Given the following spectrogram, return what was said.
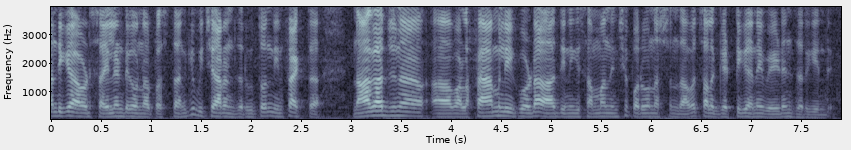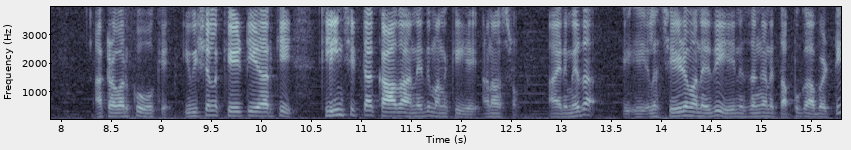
అందుకే ఆవిడ సైలెంట్గా ఉన్న ప్రస్తుతానికి విచారణ జరుగుతోంది. ఇన్ఫ్యాక్ట్ నాగార్జున వాళ్ళ ఫ్యామిలీ కూడా దీనికి సంబంధించి పరువు నష్టం దావా చాలా గట్టిగానే వేయడం జరిగింది. అక్కడ వరకు ఓకే. ఈ విషయంలో కేటీఆర్కి క్లీన్ చిట్టా కాదా అనేది మనకి అనవసరం. ఆయన మీద ఇలా చేయడం అనేది నిజంగానే తప్పు కాబట్టి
